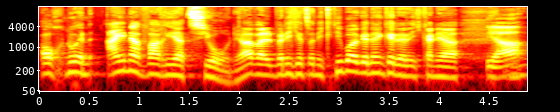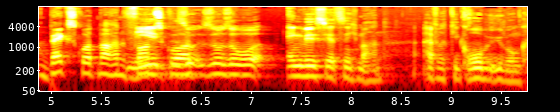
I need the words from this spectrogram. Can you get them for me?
Auch nur in einer Variation, ja, weil wenn ich jetzt an die Kniebeuge denke, denn ich kann ja, ja Backsquat machen, Front nee, Squat. So, so, so eng will ich es jetzt nicht machen. Einfach die grobe Übung.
